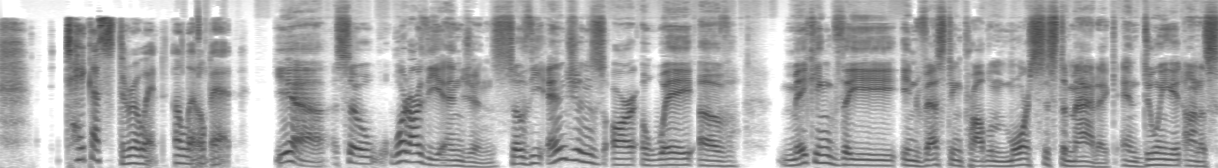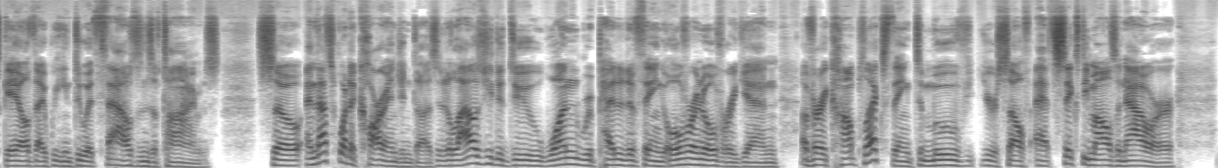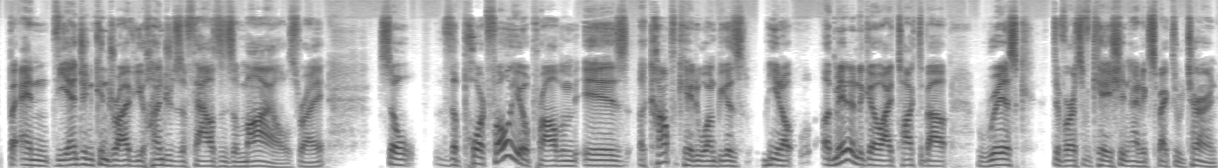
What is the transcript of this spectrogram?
take us through it a little bit. Yeah. So what are the engines? So the engines are a way of making the investing problem more systematic and doing it on a scale that we can do it thousands of times. So, and that's what a car engine does. It allows you to do one repetitive thing over and over again, a very complex thing to move yourself at 60 miles an hour. But, and the engine can drive you hundreds of thousands of miles, right? So the portfolio problem is a complicated one because, you know, a minute ago I talked about risk, diversification, and expected return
